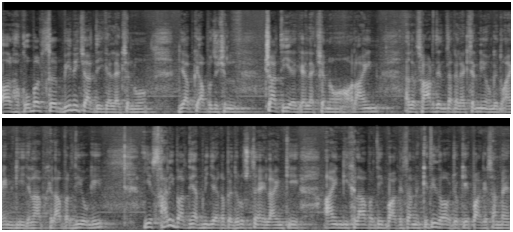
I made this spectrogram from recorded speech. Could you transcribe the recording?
और हुकूमत भी नहीं चाहती कि इलेक्शन हो। जबकि अपोजिशन चाहती है कि इलेक्शन हो और आइन, अगर साठ दिन तक इलेक्शन नहीं होंगे तो आइन की जनाब खिलाफ वर्जी होगी। ये सारी बातें अपनी जगह पे दुरुस्त हैं लाइन की। आइन की खिलाफ वर्जी पाकिस्तान में कितनी दफ़ा हो चुकी है? पाकिस्तान में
